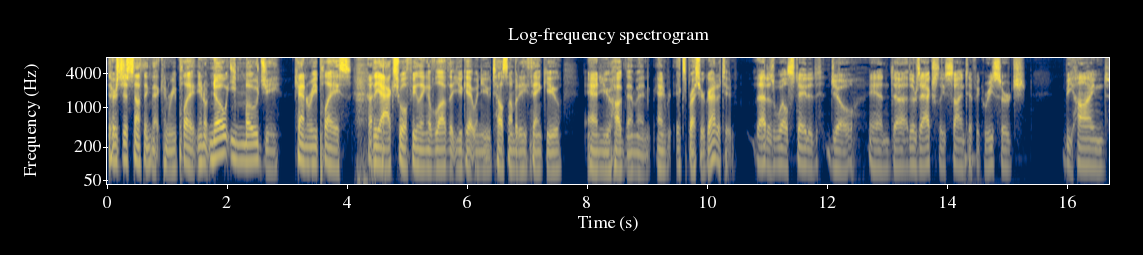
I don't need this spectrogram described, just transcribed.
there's just nothing that can replace you know no emoji can replace the actual feeling of love that you get when you tell somebody thank you and you hug them and, and express your gratitude That is well stated, Joe. And uh, there's actually scientific research behind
